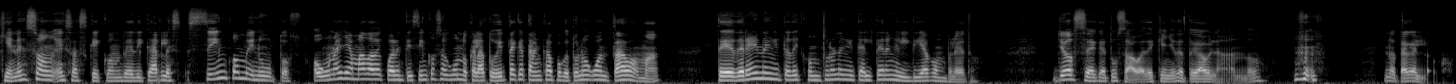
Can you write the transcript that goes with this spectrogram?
¿Quiénes son esas que con dedicarles 5 minutos o una llamada de 45 segundos que la tuviste que trancar porque tú no aguantabas más, te drenan y te descontrolan y te alteran el día completo? Yo sé que tú sabes de quién yo te estoy hablando. no te hagas loco.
